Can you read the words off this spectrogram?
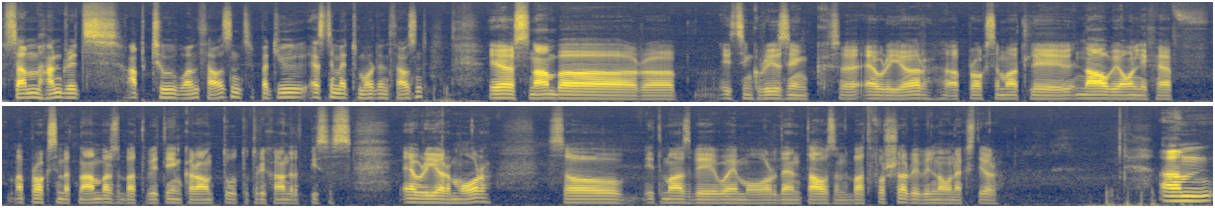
some hundreds up to one thousand, but you estimate more than thousand. Yes, number uh, is increasing uh, every year. Approximately now we only have approximate numbers, but we think around two to three hundred pieces every year more. So it must be way more than thousand, but for sure we will know next year. Um,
